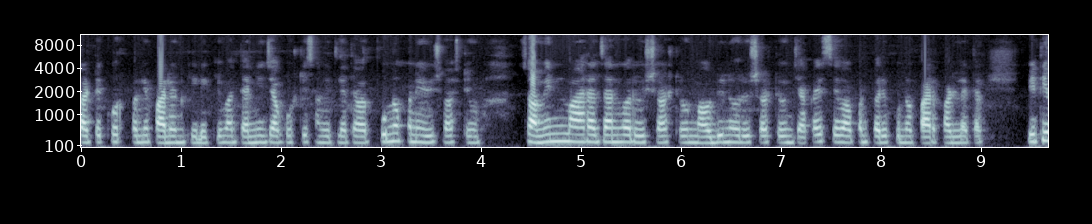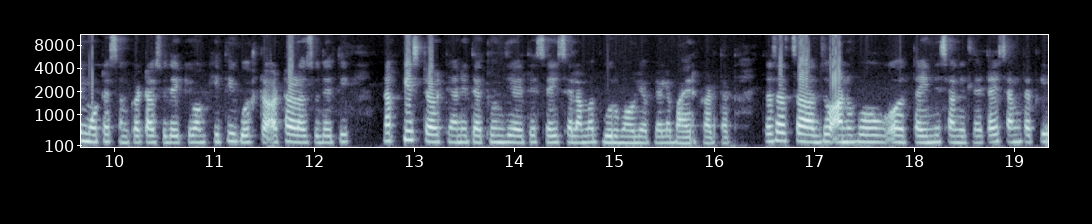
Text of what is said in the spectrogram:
काटेकोरपणे पालन केले किंवा त्यांनी ज्या गोष्टी सांगितल्या त्यावर पूर्णपणे विश्वास ठेवून स्वामी महाराजांवर विश्वास ठेवून माऊलींवर विश्वास ठेवून ज्या काही सेवा आपण परिपूर्ण पार पाडल्या तर किती मोठं संकट असू दे किंवा किती गोष्ट अटळ असू दे ती नक्कीच टळते आणि त्यातून जे आहे ते सही सलामत गुरुमाऊली आपल्याला बाहेर काढतात. तसाच जो अनुभव ताईंनी सांगितलाय ताई सांगतात की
